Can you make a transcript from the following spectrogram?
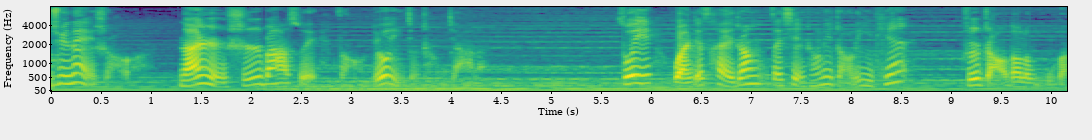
去那时候，男人十八岁早就已经成家了，所以管家蔡章在县城里找了一天，只找到了五个。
